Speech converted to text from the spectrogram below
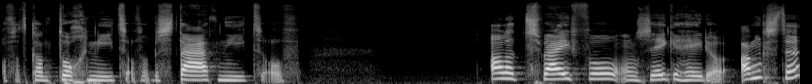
Of dat kan toch niet. Of dat bestaat niet. Of alle twijfel, onzekerheden, angsten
